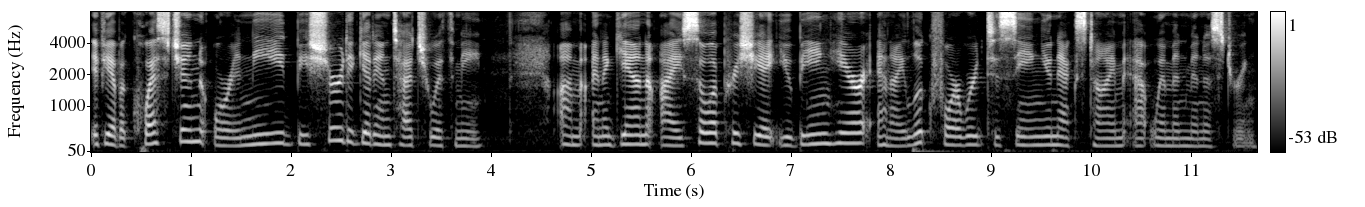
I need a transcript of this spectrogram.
If you have a question or a need, be sure to get in touch with me. Um, and again, I so appreciate you being here, and I look forward to seeing you next time at Women Ministering.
